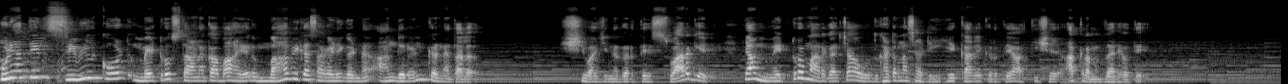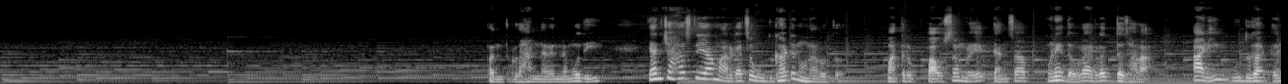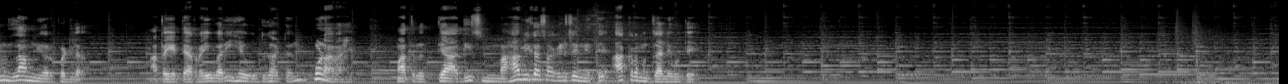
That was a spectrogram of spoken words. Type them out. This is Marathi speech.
पुण्यातील सिव्हिल कोर्ट मेट्रो स्थानकाबाहेर महाविकास आघाडीकडनं आंदोलन करण्यात आलं. शिवाजीनगर ते स्वारगेट या मेट्रो मार्गाच्या उद्घाटनासाठी हे कार्यकर्ते अतिशय आक्रमक झाले होते. पंतप्रधान नरेंद्र मोदी यांच्या हस्ते या मार्गाचं उद्घाटन होणार होतं. मात्र पावसामुळे त्यांचा पुणे दौरा रद्द झाला. आणि उद्घाटन लांबणीवर पडलं. आता येत्या रविवारी हे उद्घाटन होणार आहे. मात्र त्याआधीच महाविकास आघाडीचे नेते आक्रमक झाले होते.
